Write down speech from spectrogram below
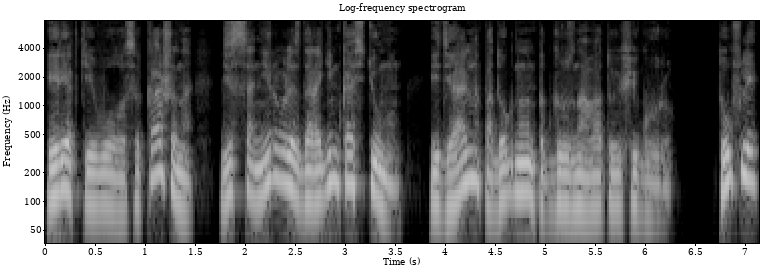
и редкие волосы Кашина диссонировали с дорогим костюмом, идеально подогнанным под грузноватую фигуру. Туфли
